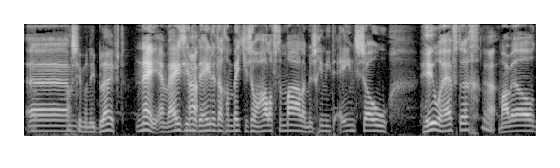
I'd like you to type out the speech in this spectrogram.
Ehm, Als je maar niet blijft. nee, en wij zitten Ja. de hele dag een beetje zo half te malen. Misschien niet eens zo heel heftig, Ja. maar wel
